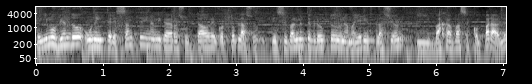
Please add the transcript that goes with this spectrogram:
Seguimos viendo una interesante dinámica de resultados de corto plazo, principalmente producto de una mayor inflación y bajas bases comparables.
